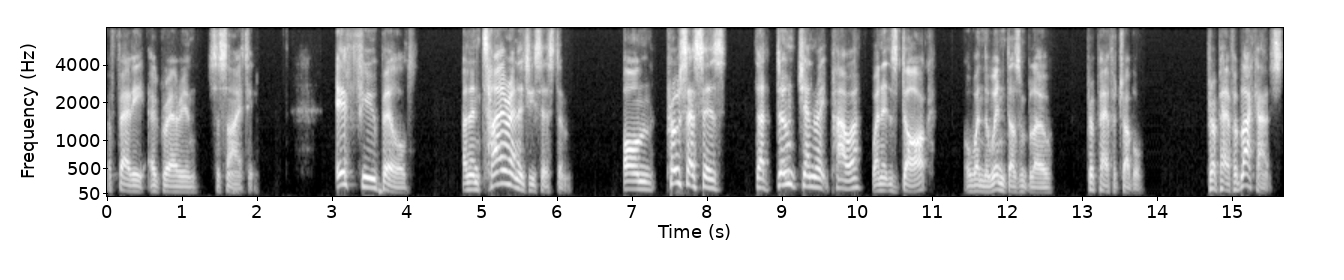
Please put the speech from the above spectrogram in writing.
a fairly agrarian society. If you build an entire energy system on processes that don't generate power when it's dark or when the wind doesn't blow, prepare for trouble. Prepare for blackouts.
